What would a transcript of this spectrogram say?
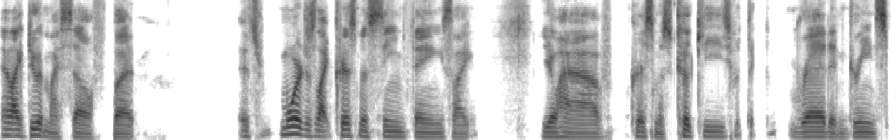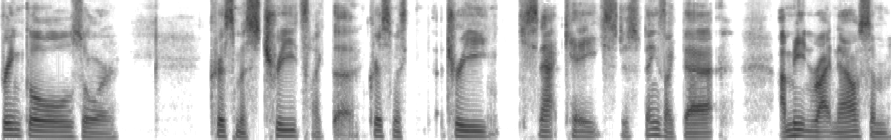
and like do it myself. But it's more just like Christmas themed things. Like you'll have Christmas cookies with the red and green sprinkles or Christmas treats like the Christmas tree snack cakes, just things like that. I'm eating right now some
